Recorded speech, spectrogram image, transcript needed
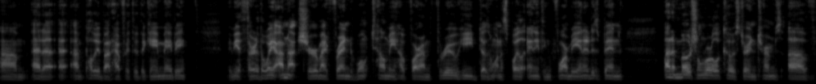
Um, at a, I'm probably about halfway through the game, maybe, maybe a third of the way. I'm not sure. My friend won't tell me how far I'm through. He doesn't want to spoil anything for me, and it has been an emotional roller coaster in terms of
